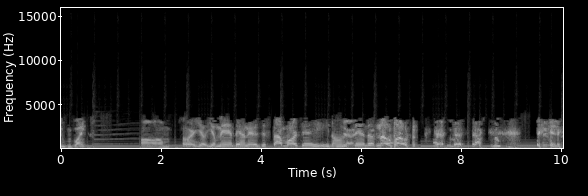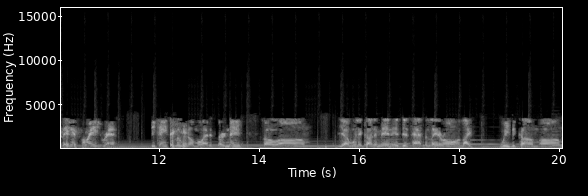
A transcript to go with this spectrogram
shooting blanks. Um, so, or your your man down there just stop marching. He, he don't yeah, stand up no more. absolutely, absolutely. He stay in parade rest. He can't salute no more at a certain age. So, um, yeah, when it comes to men, it just happened later on. Like we become um,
